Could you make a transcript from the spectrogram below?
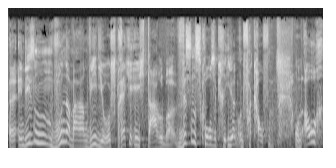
Äh, in diesem wunderbaren Video spreche ich darüber, Wissenskurse kreieren und verkaufen. Und auch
